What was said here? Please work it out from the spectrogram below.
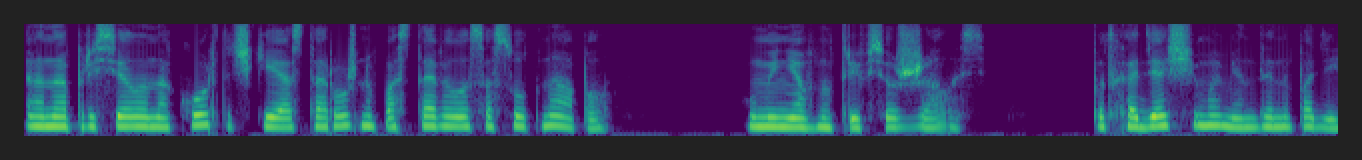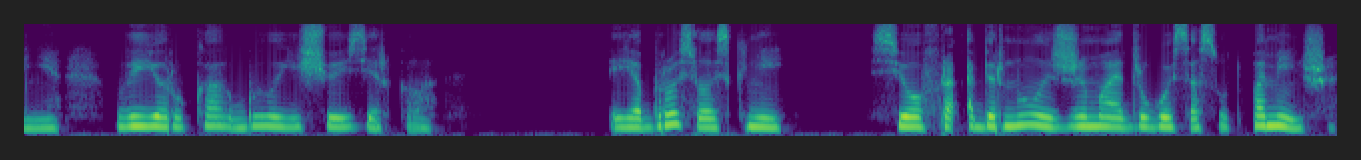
Она присела на корточки и осторожно поставила сосуд на пол. У меня внутри все сжалось. Подходящий момент для нападения. В ее руках было еще и зеркало. Я бросилась к ней. Сиофра обернулась, сжимая другой сосуд, поменьше.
